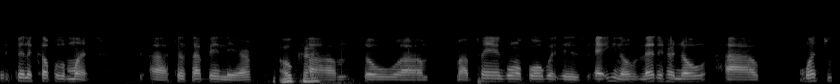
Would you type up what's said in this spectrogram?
it's been a couple of months uh, since I've been there. Okay. Um, so um, my plan going forward is, uh, you know, letting her know I want to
